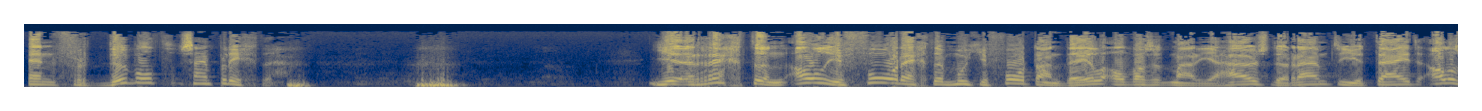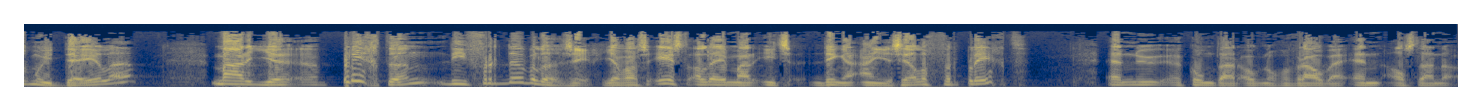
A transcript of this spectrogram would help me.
en verdubbelt zijn plichten. Je rechten, al je voorrechten moet je voortaan delen, al was het maar je huis, de ruimte, je tijd, alles moet je delen. Maar je eh, plichten, die verdubbelen zich. Je was eerst alleen maar iets, dingen aan jezelf verplicht. En nu eh, komt daar ook nog een vrouw bij. En als daar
